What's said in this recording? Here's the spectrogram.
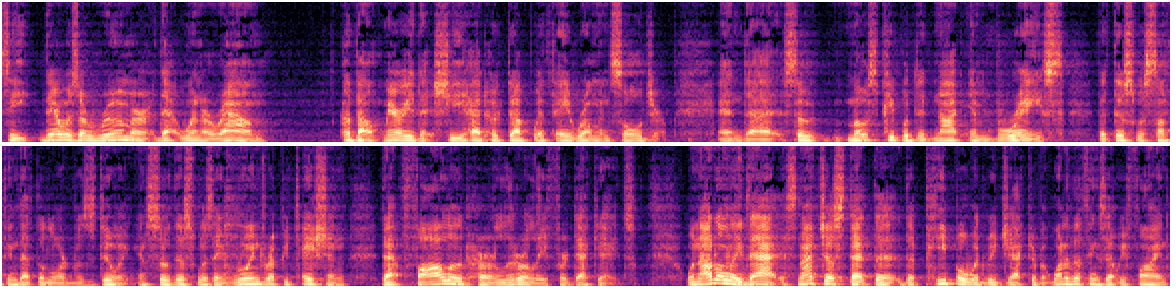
See, there was a rumor that went around about Mary that she had hooked up with a Roman soldier. And uh, so most people did not embrace that this was something that the Lord was doing. And so this was a ruined reputation that followed her literally for decades. Well, not only that, it's not just that the, the people would reject her, but one of the things that we find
